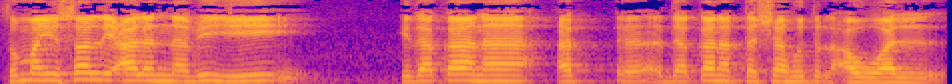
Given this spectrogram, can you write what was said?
Thumma yusalli ala nabiyyi idza kana idza kana tasyahudul awal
